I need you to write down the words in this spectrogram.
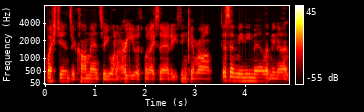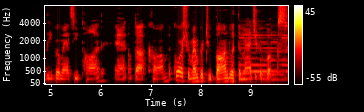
questions or comments or you want to argue with what I said or you think I'm wrong, just send me an email. Let me know at libromancypod at com. Of course, remember to bond with the magic of books.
